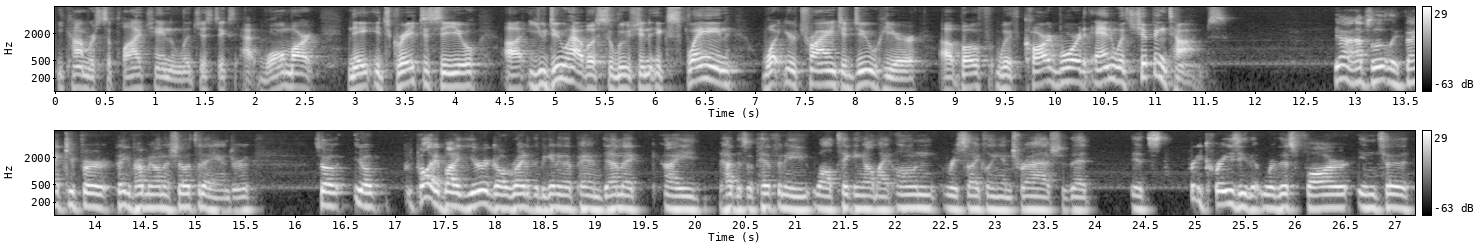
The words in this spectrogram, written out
e commerce supply chain and logistics at Walmart. Nate, it's great to see you. Uh, you do have a solution. Explain what you're trying to do here, uh, both with cardboard and with shipping times. Yeah, absolutely. Thank you for thank you for having me on the show today, Andrew. So, you know, probably about a year ago, right at the beginning of the pandemic, I had this epiphany while taking out my own recycling and trash that it's pretty crazy that we're this far into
